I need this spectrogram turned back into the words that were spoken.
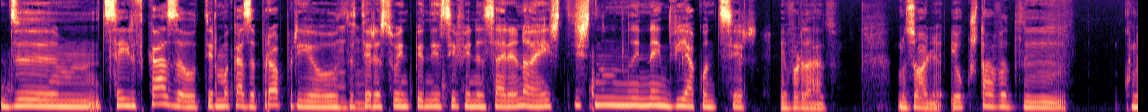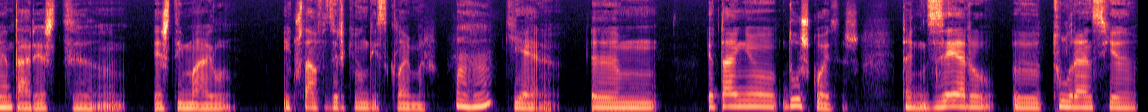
de, de sair de casa ou ter uma casa própria ou de ter a sua independência financeira. Não é? Isto, isto não- nem, devia acontecer. É verdade. Mas olha, eu gostava de comentar este, este e-mail e gostava de fazer aqui um disclaimer. Que é: hum, eu tenho duas coisas. Tenho zero eh, tolerância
